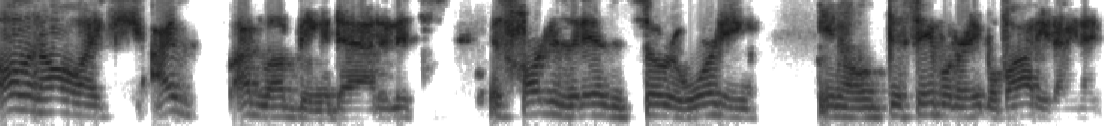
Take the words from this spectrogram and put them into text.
all in all, like I've I've loved being a dad, and it's as hard as it is, it's so rewarding. You know, disabled or able-bodied. I mean,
